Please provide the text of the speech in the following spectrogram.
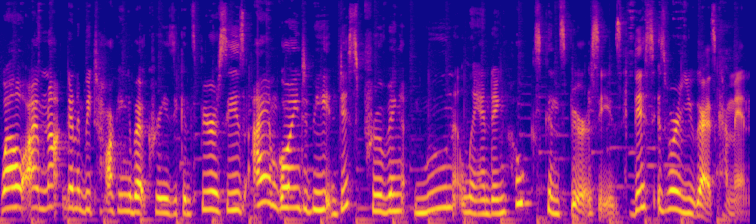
Well, I'm not going to be talking about crazy conspiracies. I am going to be disproving moon landing hoax conspiracies. This is where you guys come in.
